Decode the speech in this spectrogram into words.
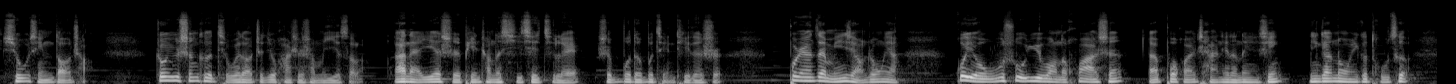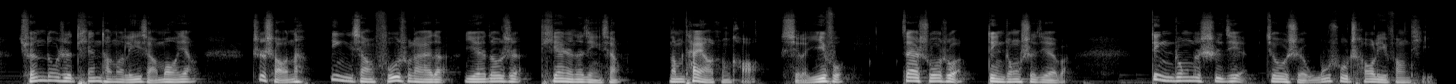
修行道场，终于深刻体会到这句话是什么意思了。阿乃耶识平常的习气积累是不得不警惕的事，不然在冥想中呀，会有无数欲望的化身来破坏禅定的内心。应该弄一个图册，全都是天堂的理想模样，至少呢，印象浮出来的也都是天人的景象。那么太阳很好，洗了衣服，再说说定中世界吧。定中的世界就是无数超立方体，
